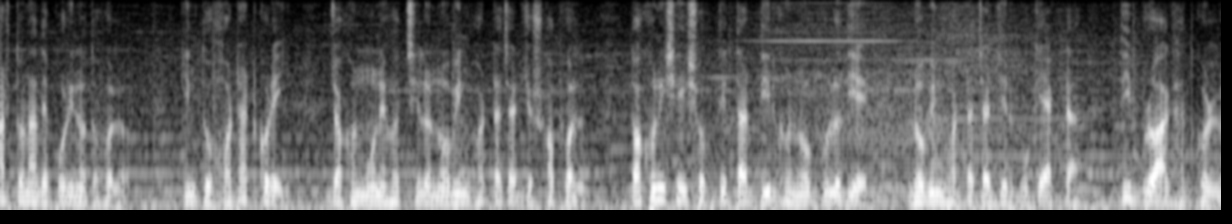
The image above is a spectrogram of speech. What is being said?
আর্তনাদে পরিণত হলো। কিন্তু হঠাৎ করেই যখন মনে হচ্ছিল নবীন ভট্টাচার্য সফল, তখনই সেই শক্তির তার দীর্ঘ নখগুলো দিয়ে নবীন ভট্টাচার্যের বুকে একটা তীব্র আঘাত করল।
